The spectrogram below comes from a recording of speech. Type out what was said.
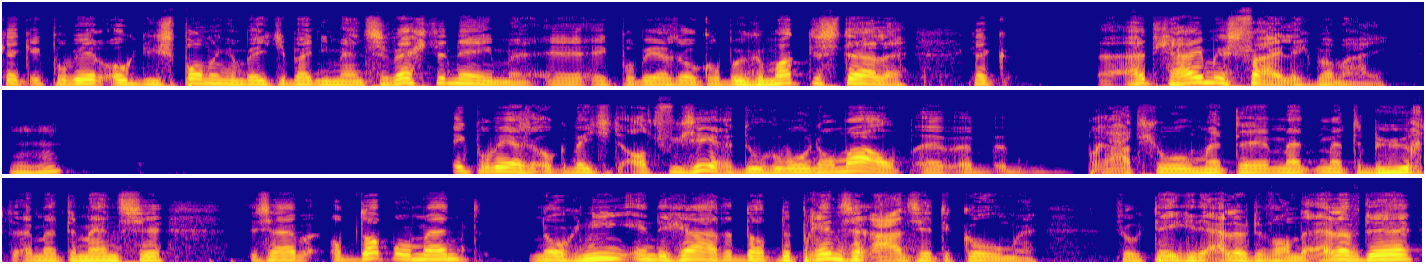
Kijk, ik probeer ook die spanning een beetje bij die mensen weg te nemen. Eh, ik probeer ze ook op hun gemak te stellen. Kijk, het geheim is veilig bij mij. Mhm. Ik probeer ze ook een beetje te adviseren. Doe gewoon normaal. Eh, eh, praat gewoon met de, met, met de buurt en met de mensen. Ze hebben op dat moment nog niet in de gaten dat de prins eraan zit te komen. Zo tegen de 11e van de 11e.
